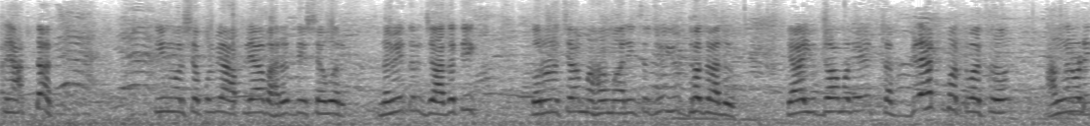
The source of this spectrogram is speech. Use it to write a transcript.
आणि आत्ताच तीन वर्षापूर्वी आपल्या भारत देशावर नव्हे तर जागतिक कोरोनाच्या महामारीचं जे युद्ध झालं त्या युद्धामध्ये सगळ्यात महत्त्वाचं अंगणवाडी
